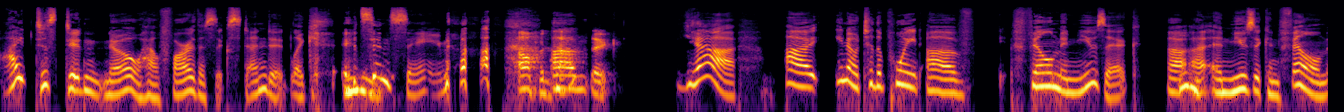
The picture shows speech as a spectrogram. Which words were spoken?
I just didn't know how far this extended. Like, it's Mhm. insane. Oh, fantastic! yeah. Uh, you know, to the point of film and music, uh, Mhm. uh, and music and film,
